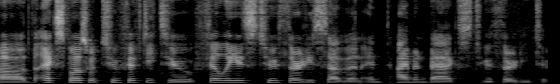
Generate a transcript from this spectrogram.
Uh, the Expos with 252, Phillies 237, and Diamondbacks 232.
